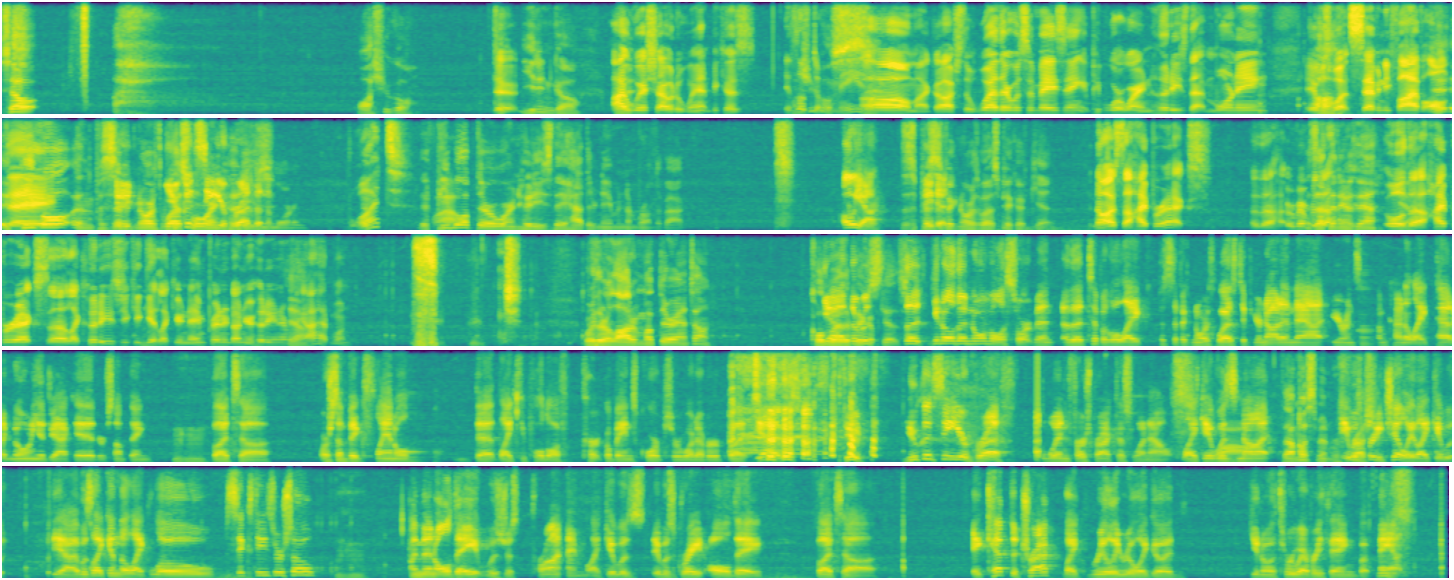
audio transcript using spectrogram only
So, you go. Dude, You didn't go. I wish I would have went because It Oh, looked amazing. oh my gosh, the weather was amazing. People were wearing hoodies that morning. It was Oh. what 75 all if day. people in the Pacific Dude, Northwest you were could see wearing your breath in the morning. what? if Wow. people up there were wearing hoodies, they had their name and number on the back. Oh yeah, This is They. Pacific Northwest pickup kit. no, it's the HyperX. The remember Is that the, the name of the? Oh, yeah. the HyperX uh, like hoodies. You could get like your name printed on your hoodie and everything. Yeah. I had one. Were there a lot of them up there, Anton? Cold yeah, weather there pickup was kits. the you know the normal assortment, uh, the typical like Pacific Northwest. If you're not in that, you're in some kind of like Patagonia jacket or something, hmm but uh, or some big flannel that like you pulled off Kurt Cobain's corpse or whatever. But yeah, it was, dude, you could see your breath when first practice went out. Like it was not. That must have been It was pretty chilly. Like it was, yeah, it was like in the like low 60s or so. Mhm. And then all day it was just prime. Like it was, it was great all day, but uh, it kept the track like really, really good, you know, through everything. But man,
